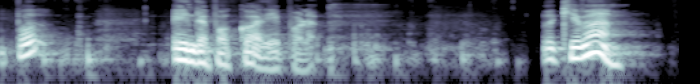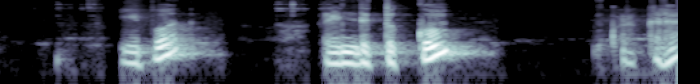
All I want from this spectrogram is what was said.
இப்போ இந்த பக்கம் அதே போல். ஓகேவா? இப்போ ரெண்டுத்துக்கும் குறுக்களை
